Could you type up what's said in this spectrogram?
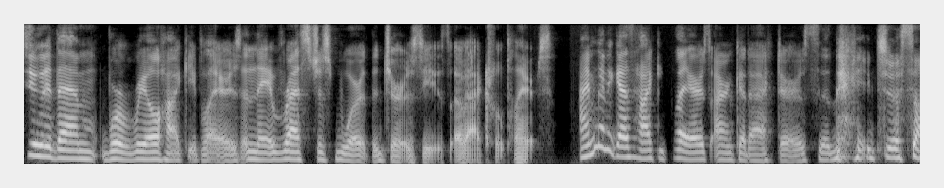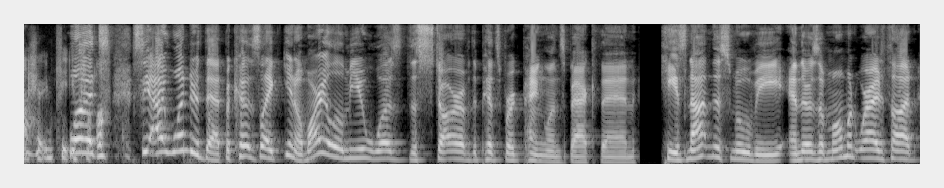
two of them were real hockey players, and the rest just wore the jerseys of actual players. I'm going to guess hockey players aren't good actors, so they just hired people. What? See, I wondered that because, like, you know, Mario Lemieux was the star of the Pittsburgh Penguins back then. He's not in this movie, and there's a moment where I thought,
